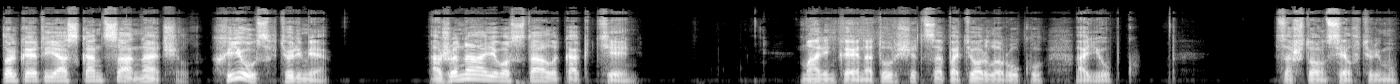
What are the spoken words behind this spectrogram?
Только это я с конца начал. Хьюз в тюрьме. А жена его стала как тень. Маленькая натурщица потерла руку о юбку. За что он сел в тюрьму?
